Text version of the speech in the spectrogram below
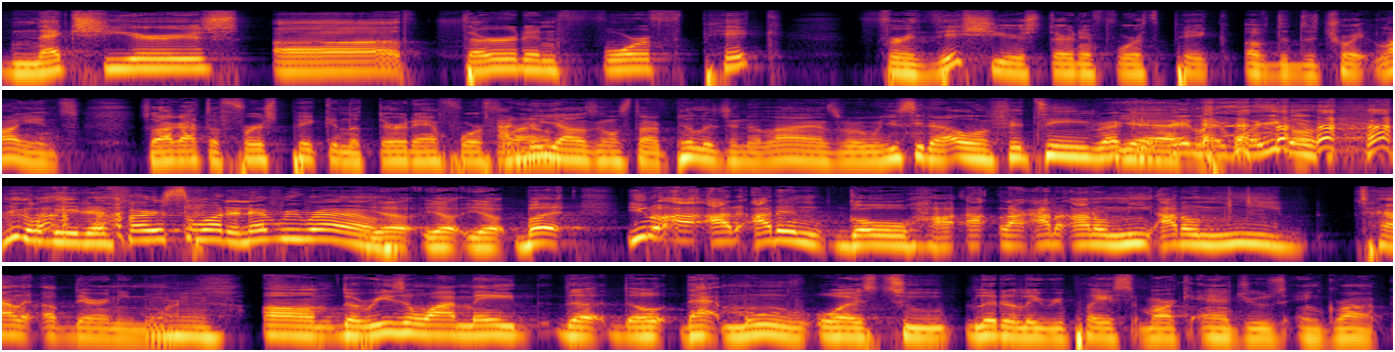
next year's uh third and fourth pick for this year's third and fourth pick of the Detroit Lions. So I got the first pick in the third and fourth I round. knew y'all was gonna start pillaging the Lions, bro. When you see that 0 and 15 record, Yeah. they like, boy, you gonna you gonna be the first one in every round. Yeah, yeah, yeah. But you know, I I, I didn't go high. I, like I, don't- I don't need I don't need talent up there anymore. Um, the reason why I made the, the that move was to literally replace Mark Andrews and Gronk.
